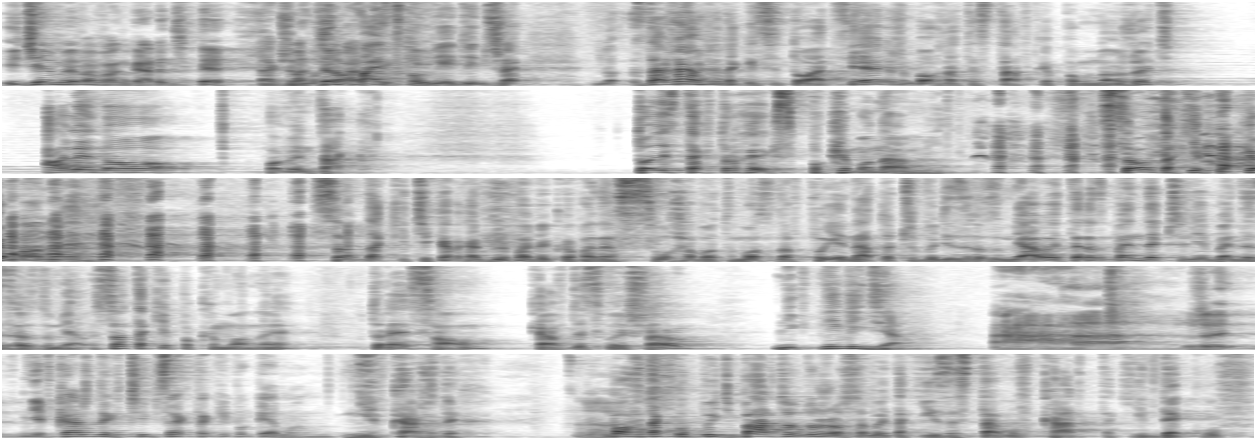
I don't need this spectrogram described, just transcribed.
Idziemy w awangardzie Także muszą. Państwo wiedzieć, że no, zdarzają się takie sytuacje, że można tę stawkę pomnożyć, ale no powiem tak. To jest tak trochę jak z Pokemonami. Są takie Pokemony. Są takie ciekawe, jak grupa wiekowa nas słucha, bo to mocno wpłynie na to, czy będzie zrozumiały teraz będę, czy nie będę zrozumiały. Są takie Pokemony, które są, każdy słyszał, nikt nie widział. A, że nie w każdych chipsach taki Pokémon. Nie w każdych. Można kupić bardzo dużo sobie takich zestawów kart, takich deków,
